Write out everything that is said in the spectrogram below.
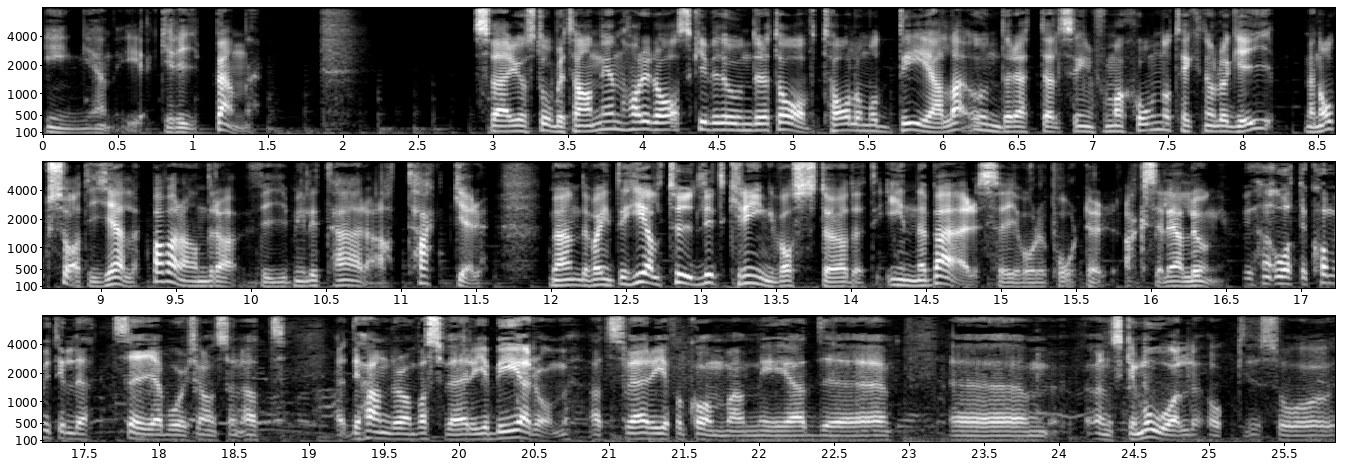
Ingen är gripen. Sverige och Storbritannien har idag skrivit under ett avtal om att dela underrättelseinformation och teknologi, men också att hjälpa varandra vid militära attacker. Men det var inte helt tydligt kring vad stödet innebär, säger vår reporter Axel Ellung. Vi återkommer till det, säger Boris Johnson, att det handlar om vad Sverige ber om. Att Sverige får komma med eh, eh önskemål och så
